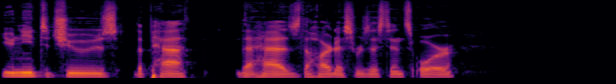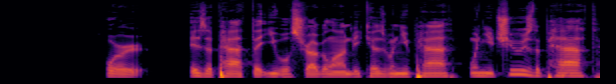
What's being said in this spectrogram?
you need to choose the path that has the hardest resistance or or is a path that you will struggle on because when you path when you choose the path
